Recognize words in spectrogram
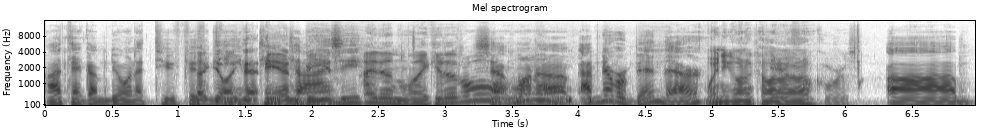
I think I'm doing a 215 You like that, Ann. Beasy? I didn't like it at all. Set one up. I've never been there. When you going to Colorado? Of course. Um,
